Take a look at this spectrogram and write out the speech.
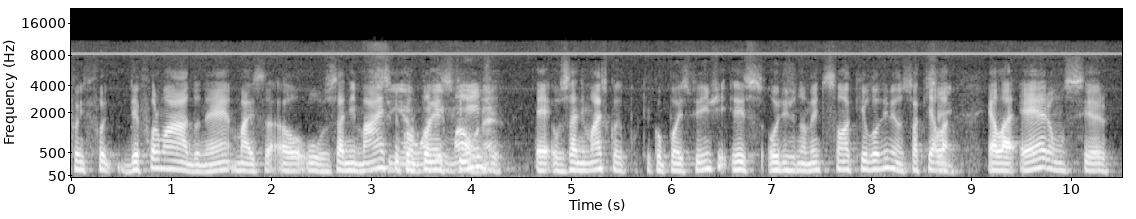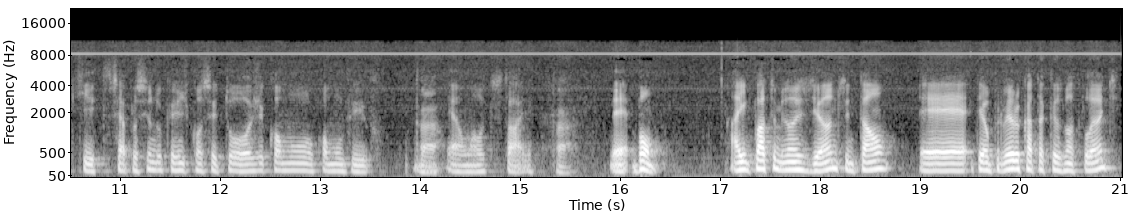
foi, foi, deformado, né? mas uh, os animais Sim, que compõem um animal, a esfinge, né? é, os animais que compõem a esfinge, eles originalmente são aquilo ali mesmo, só que ela, ela era um ser que se aproxima do que a gente conceitou hoje como, como vivo. Tá. É uma outra história. É, bom, aí em 4 milhões de anos, então, é, tem o primeiro cataclismo Atlântico,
